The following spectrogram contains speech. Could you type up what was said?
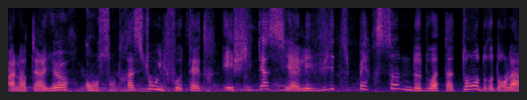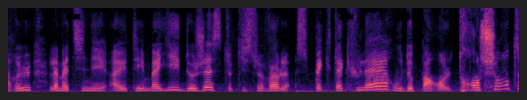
À l'intérieur, concentration, il faut être efficace et aller vite. Personne ne doit attendre dans la rue. La matinée a été émaillée de gestes qui se veulent spectaculaires ou de paroles tranchantes.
